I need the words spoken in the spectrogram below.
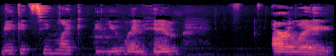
Make it seem like you and him are like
